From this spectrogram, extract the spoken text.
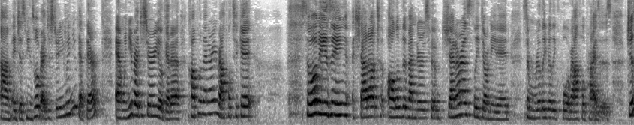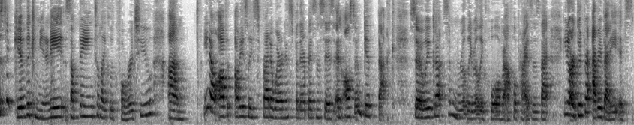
Um, it just means we'll register you when you get there. And when you register, you'll get a complimentary raffle ticket. So amazing. A shout out to all of the vendors who have generously donated some really, really cool raffle prizes just to give the community something to like look forward to. Um, you know, obviously spread awareness for their businesses and also give back. So we've got some really, really cool raffle prizes that, you know, are good for everybody. It's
